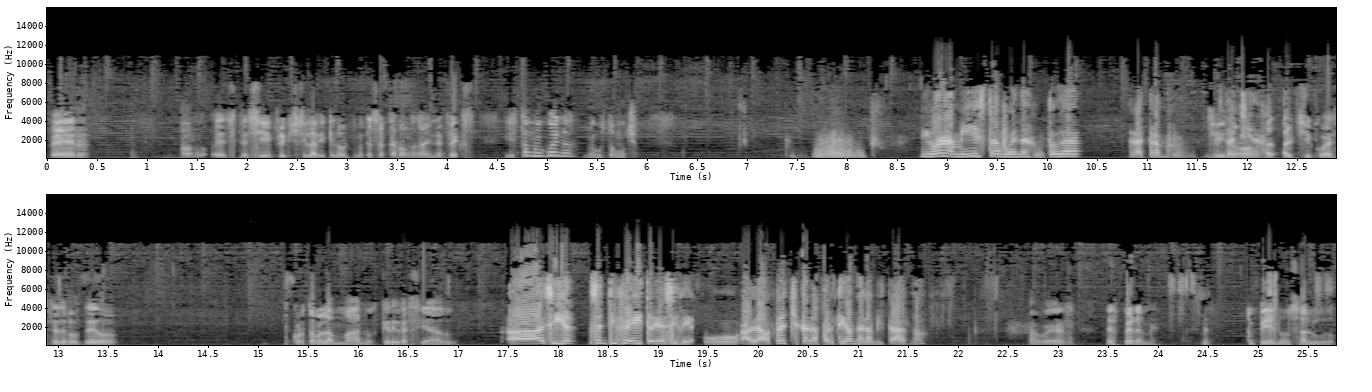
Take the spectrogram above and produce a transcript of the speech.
Pero, este, sí, Freak sí la vi que es la última que sacaron a Netflix. Y está muy buena, me gustó mucho. Igual a mí está buena, toda la trama. Sí, está ¿no? Al, al chico este de los dedos cortaron las manos, qué desgraciado. Ah, sí, yo sentí feito y así de, oh, a la otra chica la partieron a la mitad, ¿no? A ver, espérame. Me están pidiendo un saludo.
